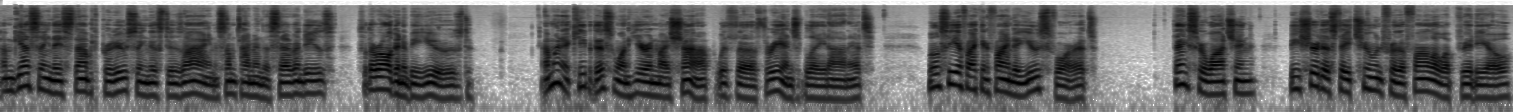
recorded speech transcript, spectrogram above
I'm guessing they stopped producing this design sometime in the 70s, so they're all going to be used. I'm going to keep this one here in my shop with the 3-inch blade on it. We'll see if I can find a use for it. Thanks for watching. Be sure to stay tuned for the follow-up video,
